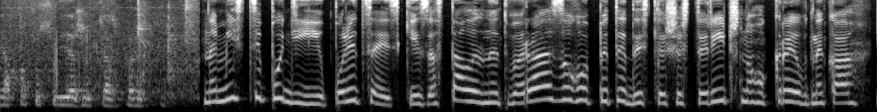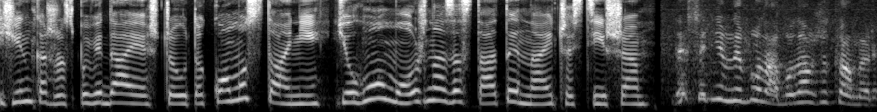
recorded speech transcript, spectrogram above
Я хочу своє життя зберегти. На місці події поліцейські застали нетверезого 56-річного кривдника. Жінка ж розповідає, що у такому стані його можна застати найчастіше. Десять днів не була, була в Житомирі.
